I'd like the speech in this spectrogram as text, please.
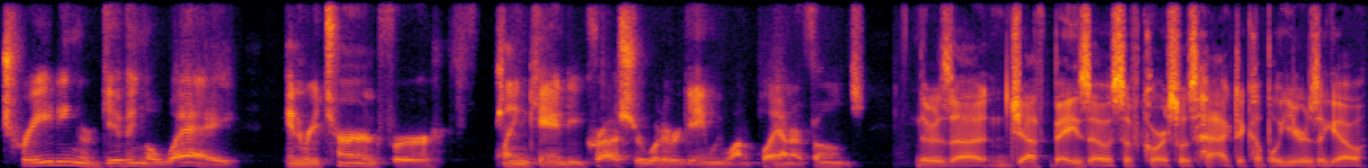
trading or giving away in return for playing Candy Crush or whatever game we want to play on our phones. There's uh, Jeff Bezos, of course, was hacked a couple years ago,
